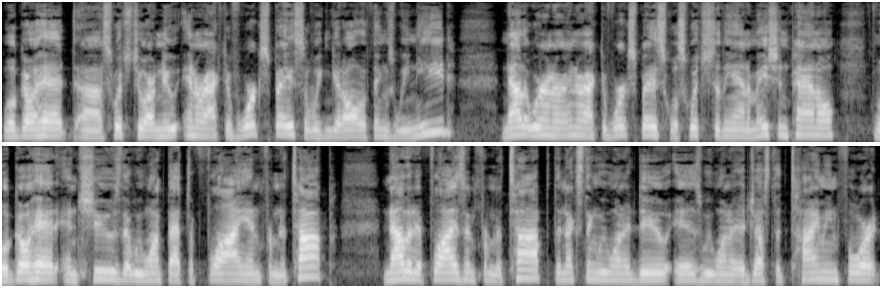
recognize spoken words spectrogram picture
We'll go ahead, uh, switch to our new interactive workspace so we can get all the things we need. Now that we're in our interactive workspace, we'll switch to the animation panel. We'll go ahead and choose that we want that to fly in from the top. Now that it flies in from the top, the next thing we want to do is we want to adjust the timing for it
